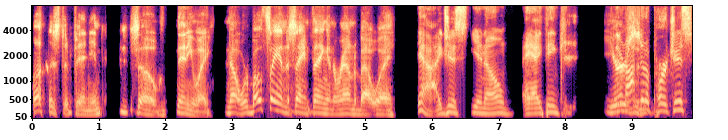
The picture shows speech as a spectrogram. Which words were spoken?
honest opinion. So, anyway, no, we're both saying the same thing in a roundabout way. Yeah, I just, you know, I think Yours they're not going to purchase.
